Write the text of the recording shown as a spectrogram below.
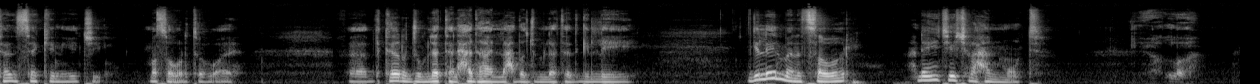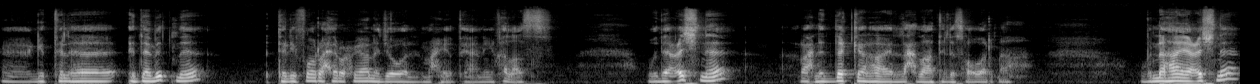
10 سكن يجي. ما صورته هواية. فأذكر جملتها لحد هاي اللحظة جملتها تقول لي تقول لي لما نتصور إحنا هيك هيك راح نموت. يا الله. آه، قلت لها إذا متنا التليفون راح يروح ويانا جوا المحيط يعني خلاص. وإذا عشنا راح نتذكر هاي اللحظات اللي صورناها. وبالنهاية عشنا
